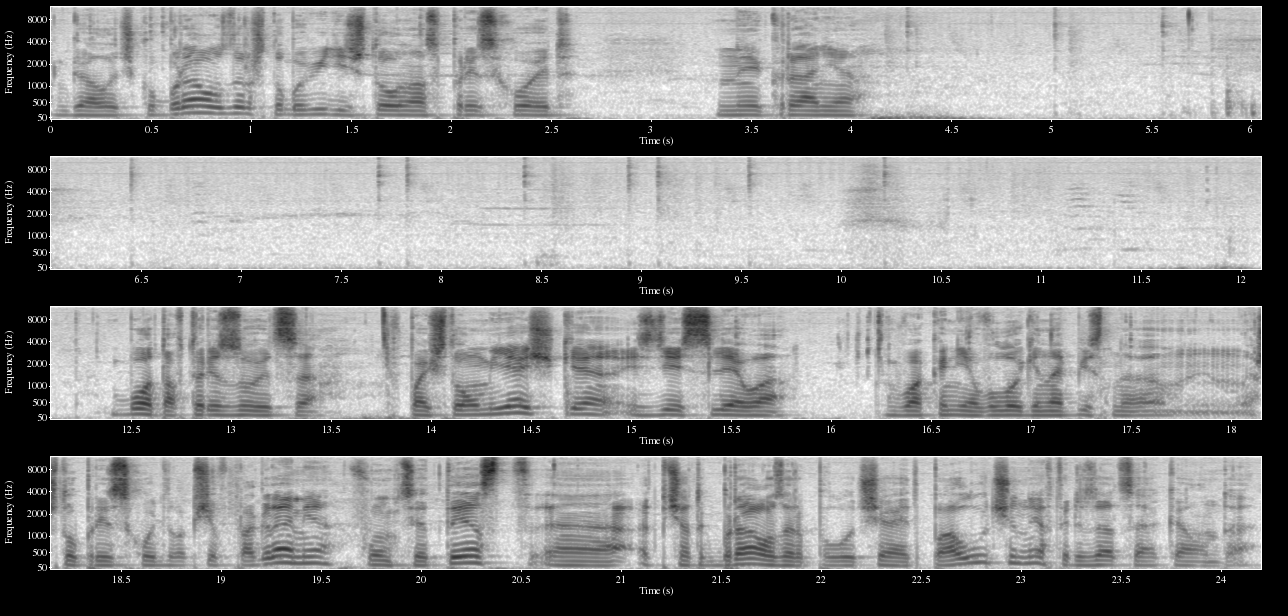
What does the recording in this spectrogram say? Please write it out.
галочку браузер, чтобы видеть, что у нас происходит на экране. Бот авторизуется в почтовом ящике. Здесь слева в окне в логе написано, что происходит вообще в программе. Функция тест, э, отпечаток браузера получает полученный, авторизация аккаунта.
